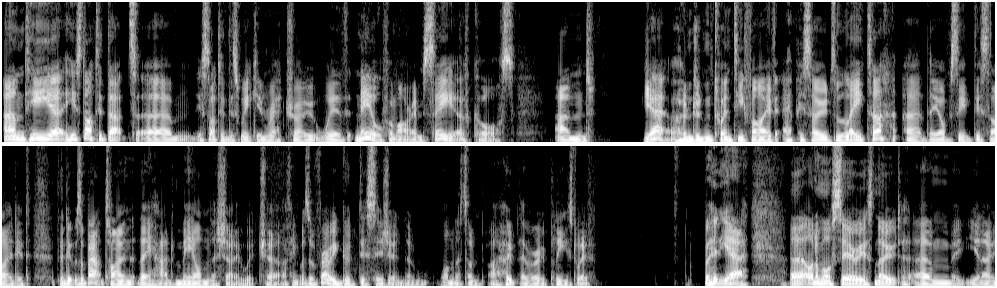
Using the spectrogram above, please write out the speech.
And he he started that um, he started this week in retro with Neil from RMC, of course, and yeah, 125 episodes later, uh, they obviously decided that it was about time that they had me on the show, which uh, I think was a very good decision and one that I'm, i hope they're very pleased with. But yeah, uh, on a more serious note, um, you know,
